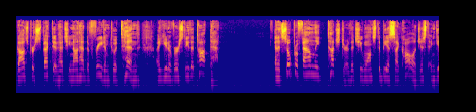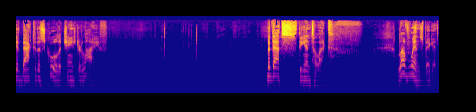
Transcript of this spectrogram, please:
God's perspective had she not had the freedom to attend a university that taught that. And it so profoundly touched her that she wants to be a psychologist and give back to the school that changed her life. But that's the intellect. Love wins, bigot.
